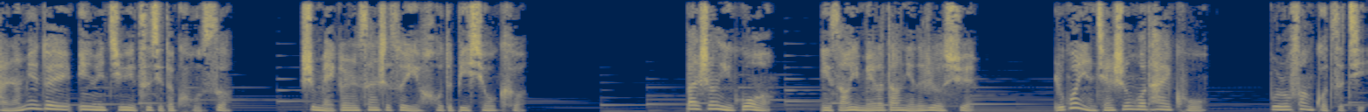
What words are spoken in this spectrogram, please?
坦然面对命运给予自己的苦涩，是每个人三十岁以后的必修课。半生已过，你早已没了当年的热血。如果眼前生活太苦，不如放过自己。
